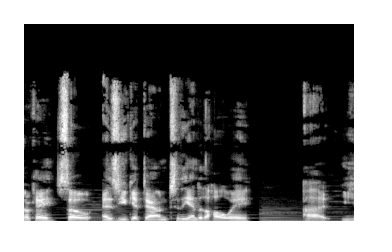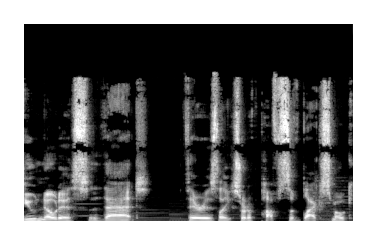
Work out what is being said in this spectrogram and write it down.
Okay, so as you get down to the end of the hallway, uh, you notice that there is like sort of puffs of black smoke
